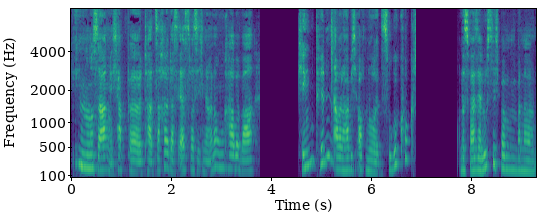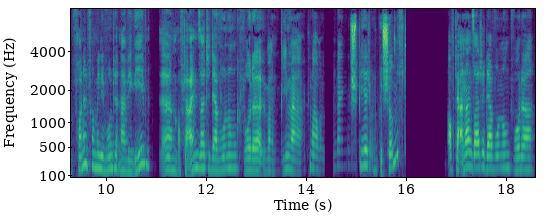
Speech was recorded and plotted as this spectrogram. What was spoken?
muss sagen, ich habe äh, Tatsache, das erste, was ich in Erinnerung habe, war Kingpin, aber da habe ich auch nur zugeguckt. Und es war sehr lustig bei, bei einer Freundin von mir, die wohnte in einer WG. Ähm, auf der einen Seite der Wohnung wurde über einen Beamer Ragnarök online gespielt und geschimpft. Auf der anderen Seite der Wohnung wurde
